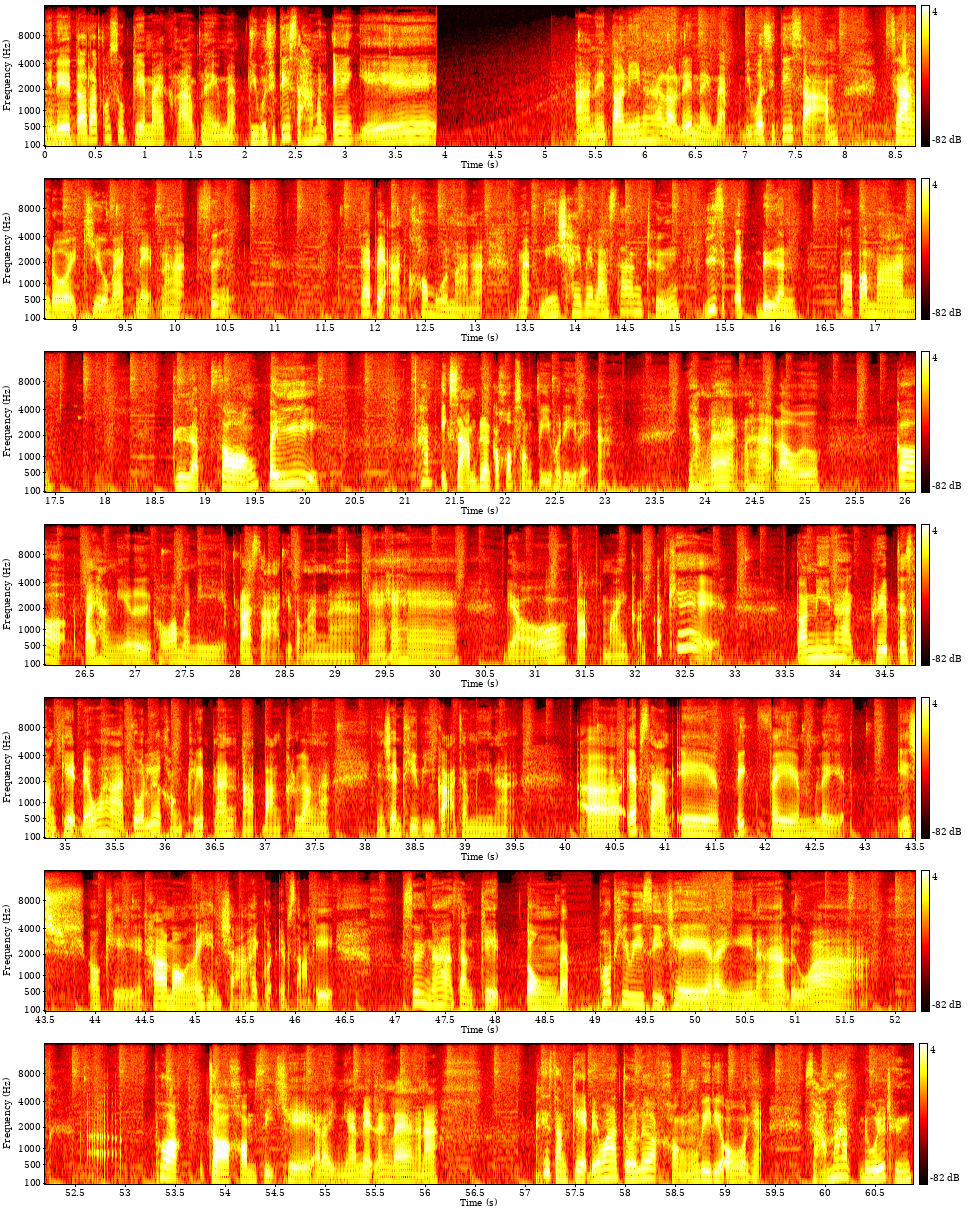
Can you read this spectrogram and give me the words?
ยินดีต้อนรับเข้าสู่เกม Minecraft ในแมป Diversity 3 มันเอง เย้อ่าในตอนนี้นะฮะ เราเล่นในแมป Diversity 3 สร้างโดย Q Magnet นะฮะ ซึ่งได้ไปอ่านข้อมูลมานะแมปนี้ใช้เวลาสร้างถึง 21 เดือน ก็ประมาณเกือบ 2 ปีครับอีก 3 เดือนก็ครบ 2 ปีพอดีเลยอะอย่างแรกนะฮะ เรา ก็ไปทางนี้เลย เพราะว่ามันมีปราสาทอยู่ตรงนั้นนะแฮะแฮเดี๋ยวปรับไมค์ก่อน โอเค ตอนนี้นะคลิปจะสังเกตได้ว่าตัวเลือกของคลิปนั้นอะบางเครื่องนะ อย่างเช่นทีวีก็อาจจะมีนะเอ่อ F3A Fix Frame Rate is โอเค ถ้ามองไม่เห็นช้างให้กด F3A ซึ่งนะฮะสังเกตตรงแบบพวกทีวี 4K อะไรอย่างนี้นะฮะ หรือว่า พวกจอคอม 4K อะไรอย่างเงี้ยเน็ตแรงๆอะนะที่สังเกตได้ว่าตัวเลือกของวิดีโอเนี่ย สามารถดูได้ถึง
